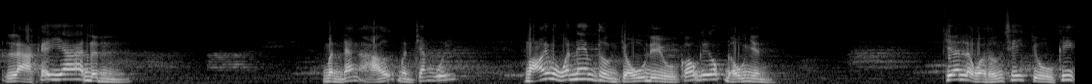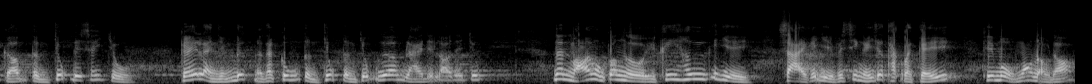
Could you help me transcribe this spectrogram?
là cái gia đình mình đang ở, mình trân quý. Mỗi một anh em thường trụ đều có cái góc độ nhìn. Trên là hòa thượng xây chùa, ký cỡm từng chút để xây chùa. Kế là những đức người ta cúng từng chút từng chút, gom lại để lo tới chút. Nên mỗi một con người khi hư cái gì, xài cái gì phải suy nghĩ cho thật là kỹ khi mua một món đồ đó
